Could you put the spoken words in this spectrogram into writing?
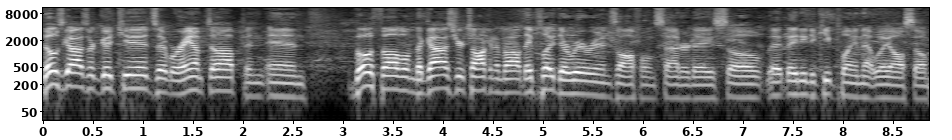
Those guys are good kids that were amped up and and both of them, the guys you're talking about, they played their rear ends off on Saturday, so they, they need to keep playing that way also.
